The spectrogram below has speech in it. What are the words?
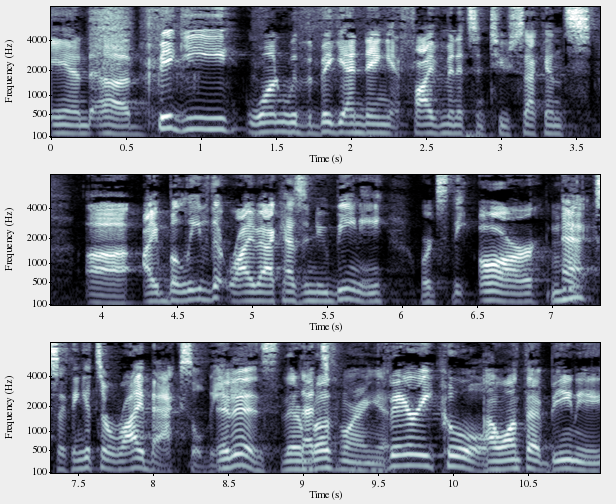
and uh, Big E won with the big ending at five minutes and two seconds. Uh, I believe that Ryback has a new beanie where it's the RX. I think it's a Rybaxel beanie. It is. They're That's both wearing it. Very cool. I want that beanie.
